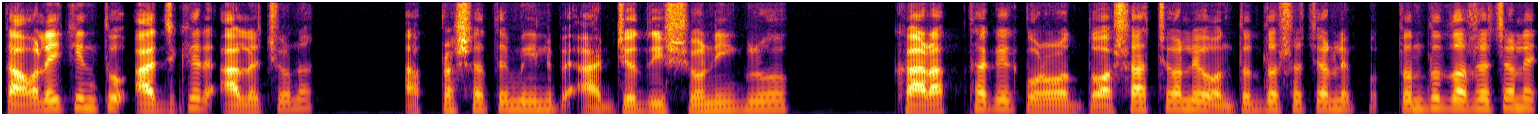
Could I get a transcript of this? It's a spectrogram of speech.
তাহলেই কিন্তু আজকের আলোচনা আপনার সাথে মিলবে। আর যদি শনি গ্রহ খারাপ থাকে, কোনো দশা চলে, অন্তর্দশা চলে অত্যন্ত দশা চলে,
